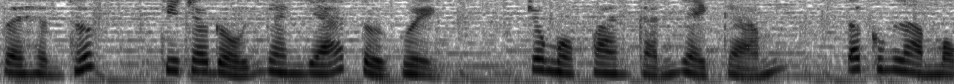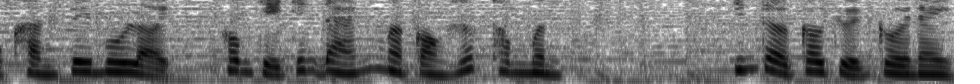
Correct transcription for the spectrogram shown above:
về hình thức khi trao đổi ngang giá tự nguyện. Trong một hoàn cảnh nhạy cảm, đó cũng là một hành vi mưu lợi không chỉ chính đáng mà còn rất thông minh. Chính từ câu chuyện cười này,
